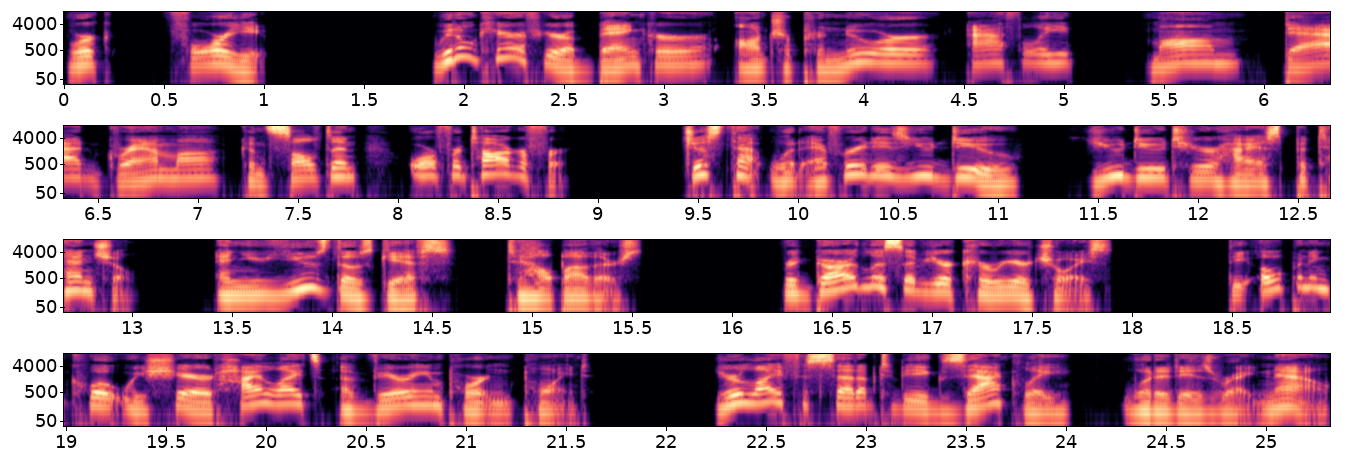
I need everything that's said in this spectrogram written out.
work for you. We don't care if you're a banker, entrepreneur, athlete, mom, dad, grandma, consultant, or photographer. Just that whatever it is you do you do to your highest potential, and you use those gifts to help others. Regardless of your career choice, the opening quote we shared highlights a very important point. Your life is set up to be exactly what it is right now.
